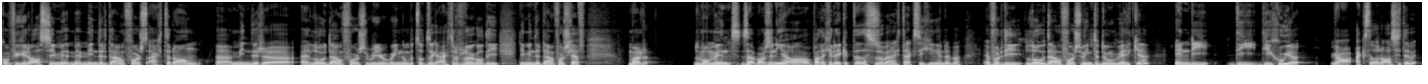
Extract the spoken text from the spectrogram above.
configuratie met, met minder downforce achteraan, eh, minder eh, low downforce rear wing, om het zo te zeggen, achtervleugel die, die minder downforce gaf. Maar de moment waar ze niet op hadden gerekend dat ze zo weinig tractie gingen hebben. En voor die low downforce wing te doen werken en die, die, die goede ja, acceleratie te hebben,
